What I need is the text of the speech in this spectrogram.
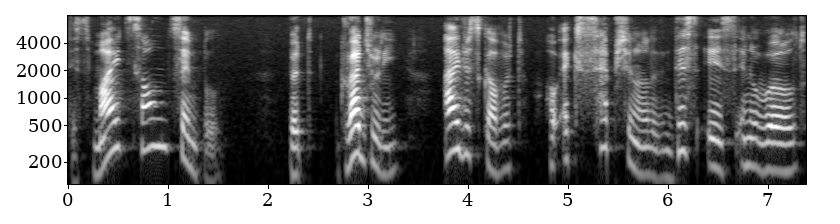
This might sound simple, but gradually I discovered how exceptional this is in a world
